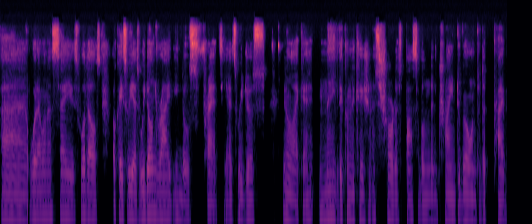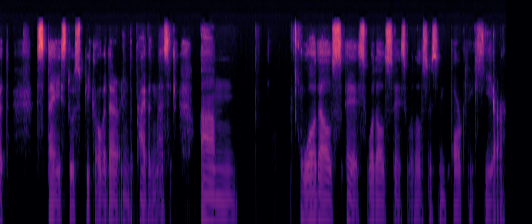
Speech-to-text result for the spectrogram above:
uh, what I want to say is what else? Okay, so yes, we don't write in those threads. Yes, we just you know like uh, make the communication as short as possible, and then trying to go onto the private space to speak over there in the private message. Um, what else is? What else is? What else is important here?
